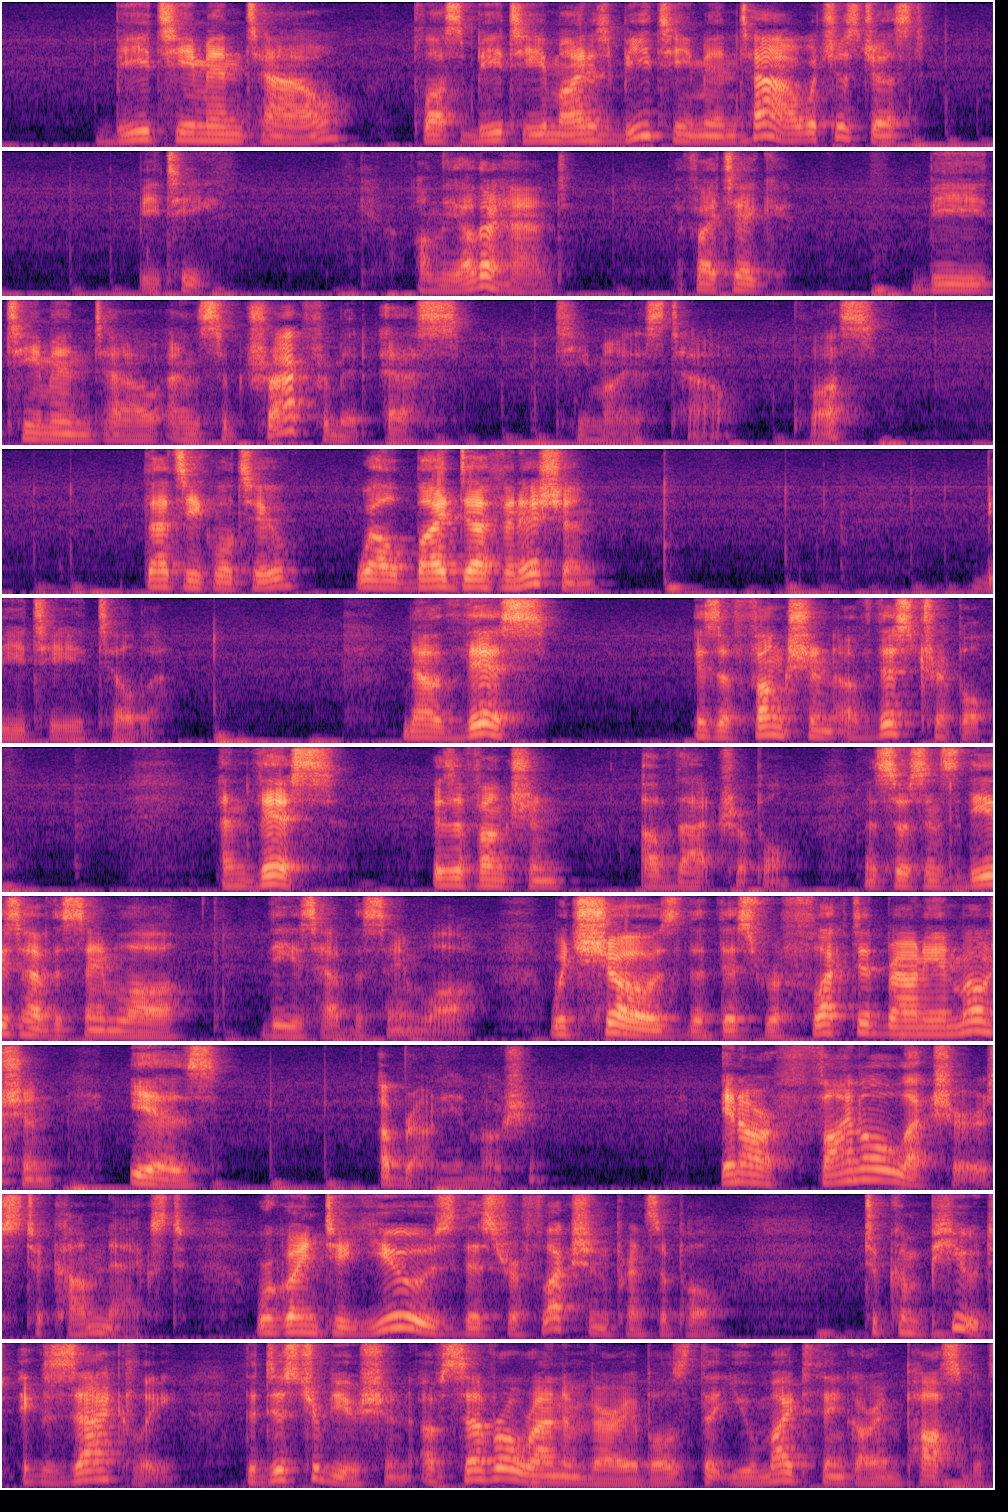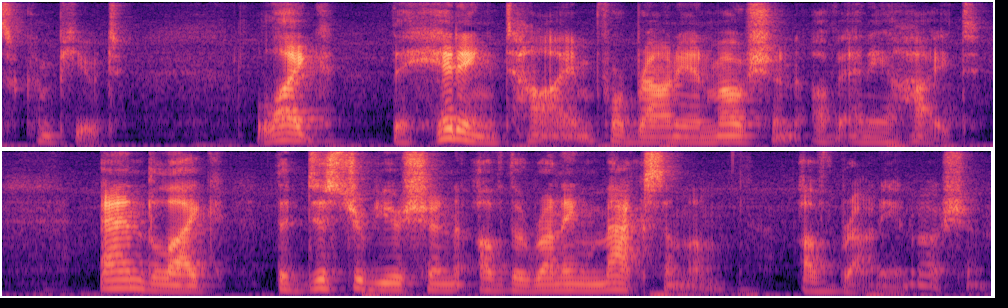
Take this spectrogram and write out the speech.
bt min tau plus bt minus bt min tau, which is just bt. On the other hand, if I take b t min tau and subtract from it s t minus tau plus, that's equal to, well, by definition, bt tilde. Now this is a function of this triple, and this is a function of that triple. And so since these have the same law, these have the same law, which shows that this reflected Brownian motion is a Brownian motion. In our final lectures to come next, we're going to use this reflection principle to compute exactly the distribution of several random variables that you might think are impossible to compute, like the hitting time for Brownian motion of any height, and like the distribution of the running maximum of Brownian motion.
